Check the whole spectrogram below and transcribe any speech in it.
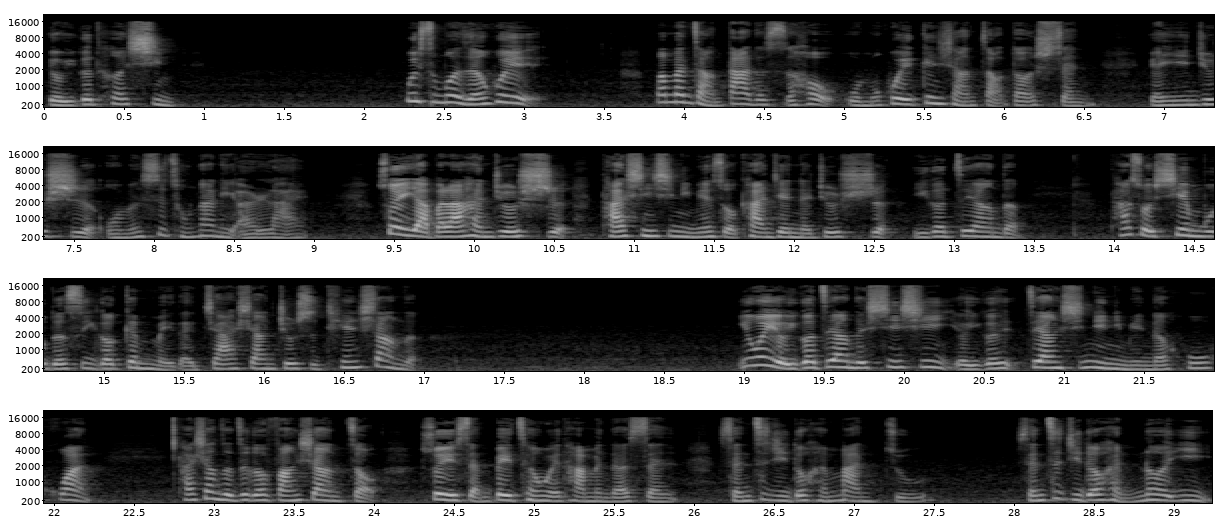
有一个特性。为什么人会慢慢长大的时候，我们会更想找到神？原因就是我们是从那里而来，所以亚伯拉罕就是他信心里面所看见的，就是一个这样的，他所羡慕的是一个更美的家乡，就是天上的。因为有一个这样的信息，有一个这样心灵里面的呼唤，他向着这个方向走，所以神被称为他们的神，神自己都很满足，神自己都很乐意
